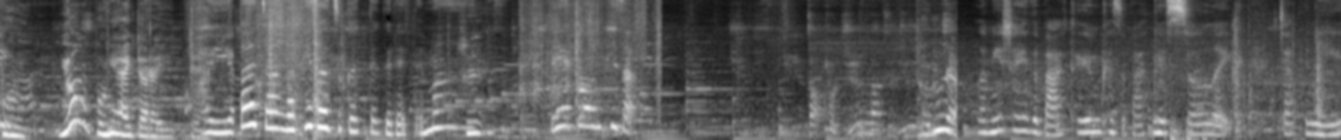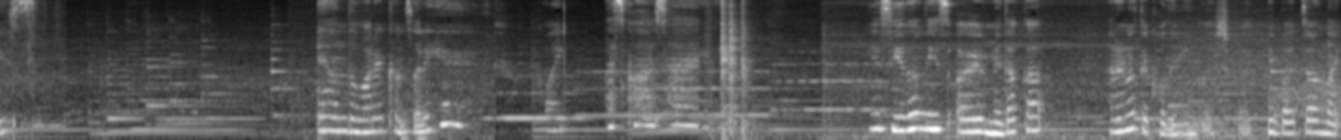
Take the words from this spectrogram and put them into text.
分四分焼いたらいいってはいおばあちゃんがピザ作ってくれてますベーコンピザ Let me show you the bathroom because the bathroom is so like Japanese and the water comes out of here like let's go outside you see them these are medaka I don't know if they're called in English, but he bites on like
